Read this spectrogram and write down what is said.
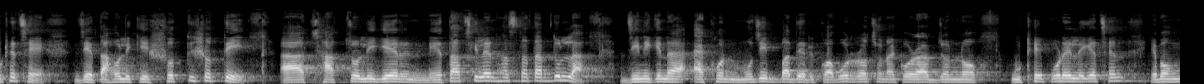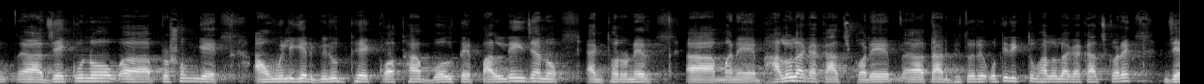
উঠেছে যে, তাহলে কি সত্যি সত্যি ছাত্রলীগের নেতা ছিলেন হাসনাত আবদুল্লাহ, যিনি কিনা এখন মুজিববাদের কবর রচনা করার জন্য উঠে পড়ে লেগেছেন এবং যে কোনো প্রসঙ্গে আওয়ামী লীগের বিরুদ্ধে কথা বলতে পারলেই যেন এক ধরনের মানে ভালো লাগা কাজ করে তার ভিতরে অতিরিক্ত ভালো লাগা কাজ করে, যে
